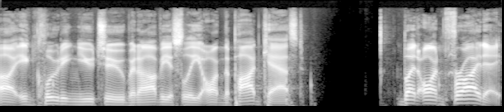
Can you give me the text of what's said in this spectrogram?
uh, including YouTube and obviously on the podcast. But on Friday,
